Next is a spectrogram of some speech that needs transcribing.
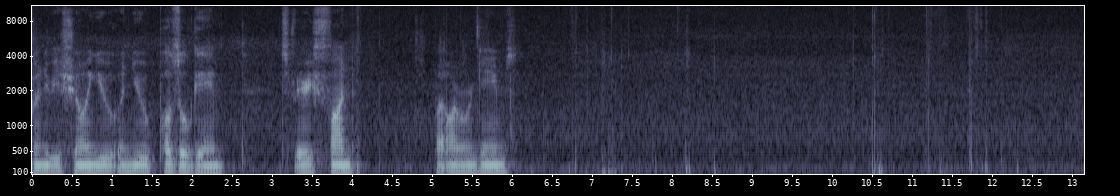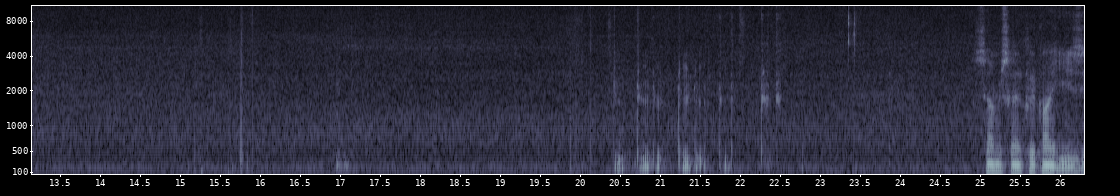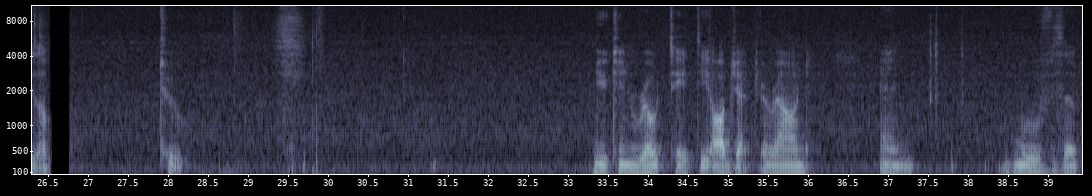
going to be showing you a new puzzle game. It's very fun by Armor Games. So I'm just going to click on easy level 2. You can rotate the object around and move the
